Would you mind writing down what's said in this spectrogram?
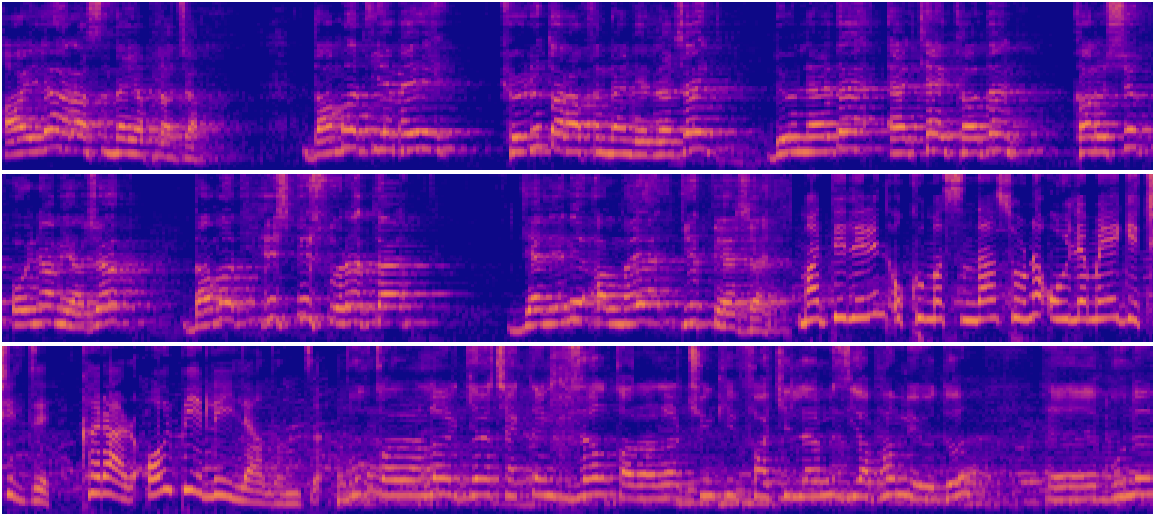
aile arasında yapılacak. Damat yemeği köylü tarafından verilecek. Düğünlerde erkek kadın karışık oynamayacak. Damat hiçbir surette gelini almaya gitmeyecek. Maddelerin okunmasından sonra oylamaya geçildi. Karar oy birliğiyle alındı. Bu kararlar gerçekten güzel kararlar çünkü fakirlerimiz yapamıyordu. Ee, bunu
